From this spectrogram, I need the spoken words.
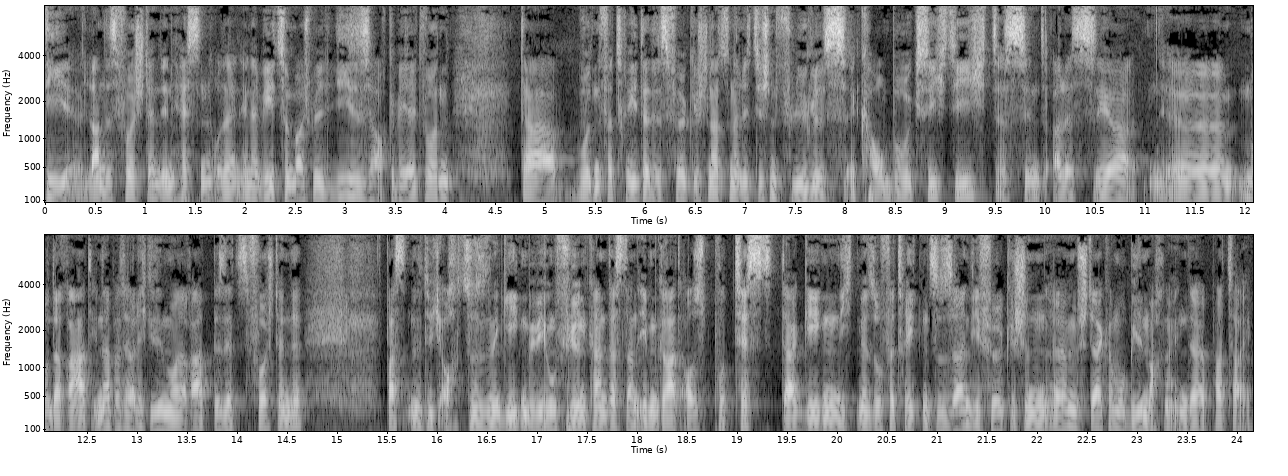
Die Landesvorstände in Hessen oder in NRW zum Beispiel, die dieses Jahr auch gewählt wurden, da wurden Vertreter des völkisch-nationalistischen Flügels äh, kaum berücksichtigt. Das sind alles sehr äh, moderat, innerparteilich gesehen moderat besetzte Vorstände was natürlich auch zu so einer Gegenbewegung führen kann, dass dann eben gerade aus Protest dagegen nicht mehr so vertreten zu sein, die Völkischen ähm, stärker mobil machen in der Partei.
